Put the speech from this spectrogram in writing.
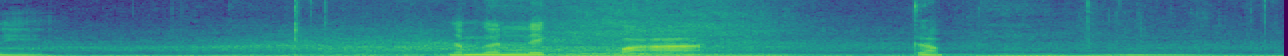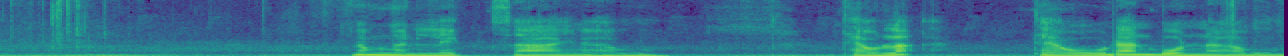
นี่ น้ำเงินเล็กขวากับน้ำเงินเล็กซ้ายนะครับผมแถวละแถวด้านบนนะครับผม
